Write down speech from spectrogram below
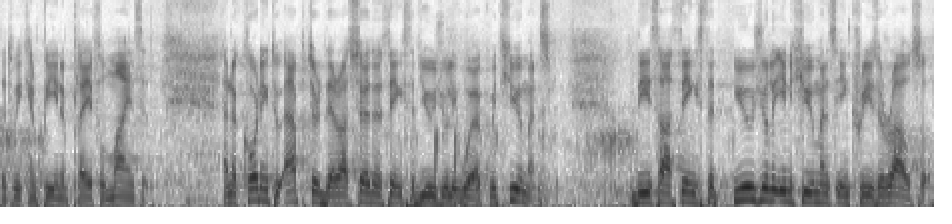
that we can be in a playful mindset. And according to Apter, there are certain things that usually work with humans. These are things that usually in humans increase arousal.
